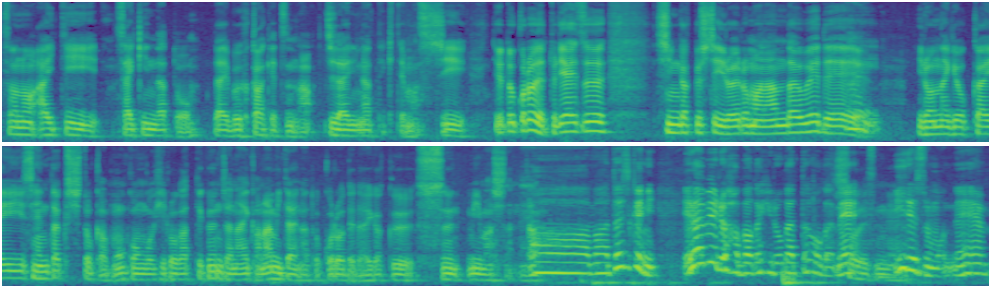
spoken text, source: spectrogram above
その IT 最近だとだいぶ不可欠な時代になってきてますしっていうところでとりあえず進学していろいろ学んだ上で、はいいろんな業界選択肢とかも今後広がっていくんじゃないかなみたいなところで大学進みましたね。あーまあ確かに選べる幅が広がった方がねねいいですもんね。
